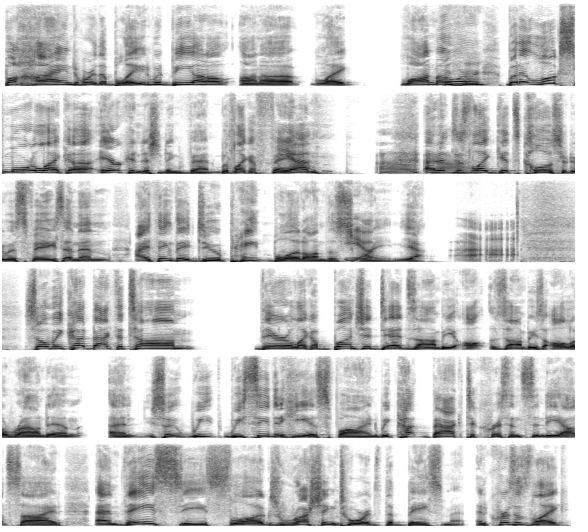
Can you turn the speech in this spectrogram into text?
behind where the blade would be on a on a like lawnmower, but it looks more like a air conditioning vent with like a fan. Oh, And it just like gets closer to his face, and then I think they do paint blood on the Yeah. screen. Yeah. So we cut back to Tom. There are like a bunch of dead zombie all, zombies all around him. and so we we see that he is fine. We cut back to Chris and Cindy outside, and they see slugs rushing towards the basement. And Chris is like,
